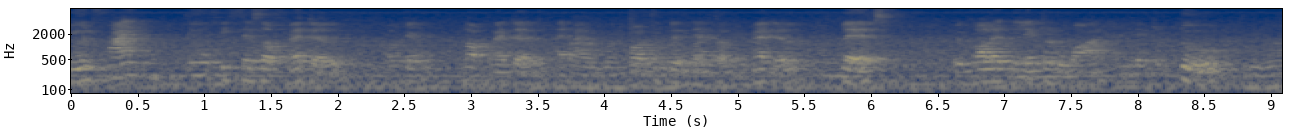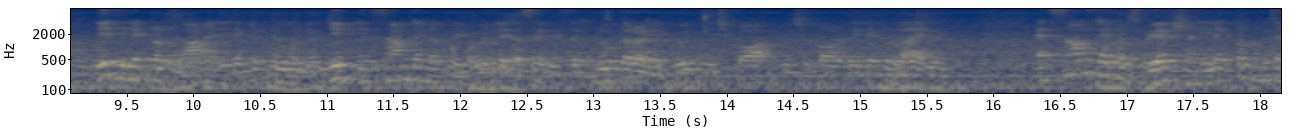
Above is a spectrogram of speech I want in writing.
you will find two pieces of metal, okay, not metal, I have percentage of metal plates, we call it electrode 1 and electrode 2. This electrode 1 and electrode 2 will in some kind of liquid, let us say this is a blue color liquid which, call, which we call it electrolyte. And some kind of reaction, electrochemical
